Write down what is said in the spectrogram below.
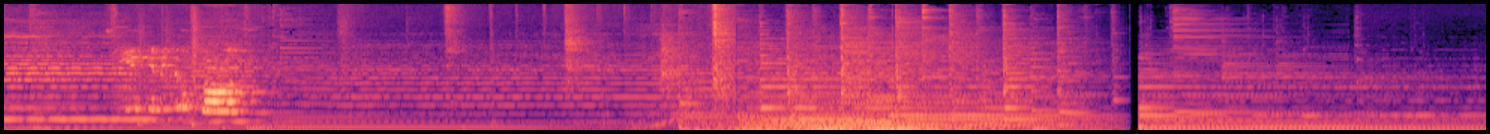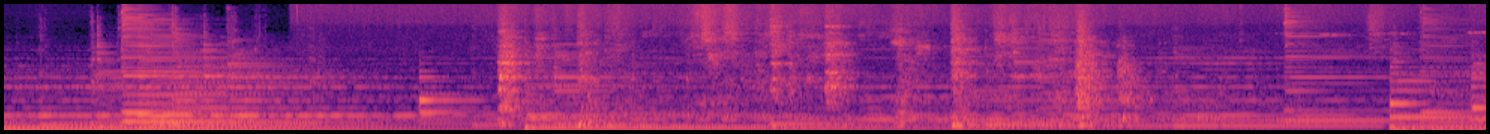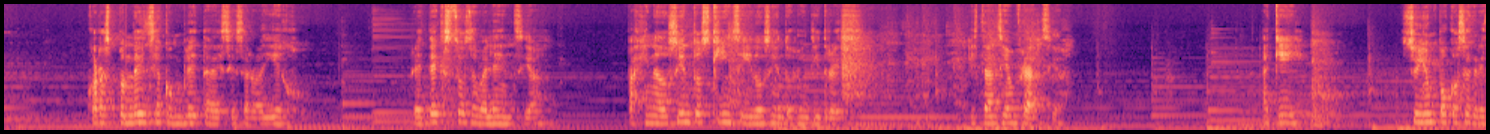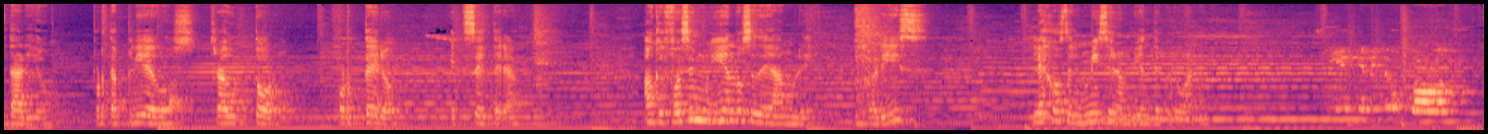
Correspondencia completa de César Vallejo. Pretextos de Valencia. Página 215 y 223. Estancia en Francia. Aquí soy un poco secretario, portapliegos, traductor, portero, etc. Aunque fuese muriéndose de hambre en París, lejos del mísero ambiente peruano. minutos.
